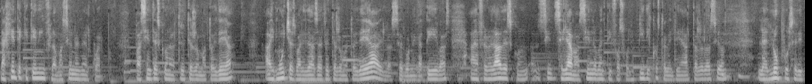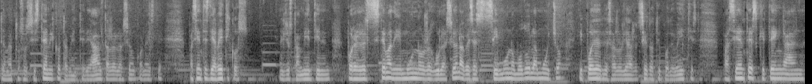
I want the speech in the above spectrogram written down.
La gente que tiene inflamación en el cuerpo. Pacientes con artritis reumatoidea, hay muchas variedades de artritis reumatoidea, las servonegativas, a enfermedades con, se llama síndrome antifosfolipídicos, también tiene alta relación, el lupus eritematoso sistémico también tiene alta relación con este, pacientes diabéticos, ellos también tienen, por el sistema de inmunoregulación, a veces se inmunomodula mucho y pueden desarrollar cierto tipo de uveitis. Pacientes que tengan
